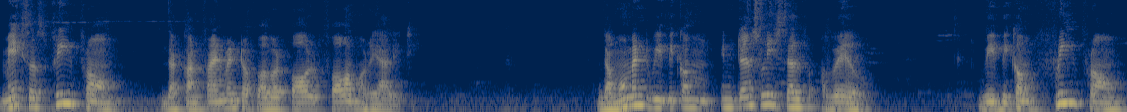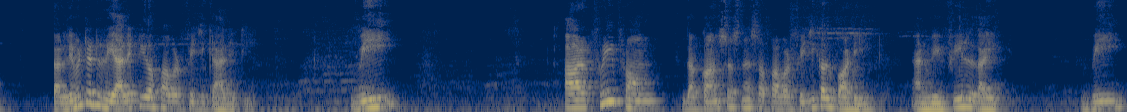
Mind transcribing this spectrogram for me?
makes us free from the confinement of our all form reality. The moment we become intensely self aware, we become free from the limited reality of our physicality. We are free from the consciousness of our physical body and we feel like we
